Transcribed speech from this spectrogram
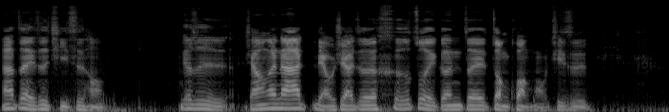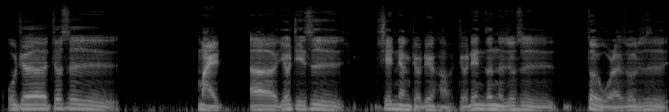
那这也是其次哈。就是想要跟大家聊一下，就是喝醉跟这些状况哦。其实我觉得就是买呃，尤其是先讲酒店好，酒店真的就是对我来说，就是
